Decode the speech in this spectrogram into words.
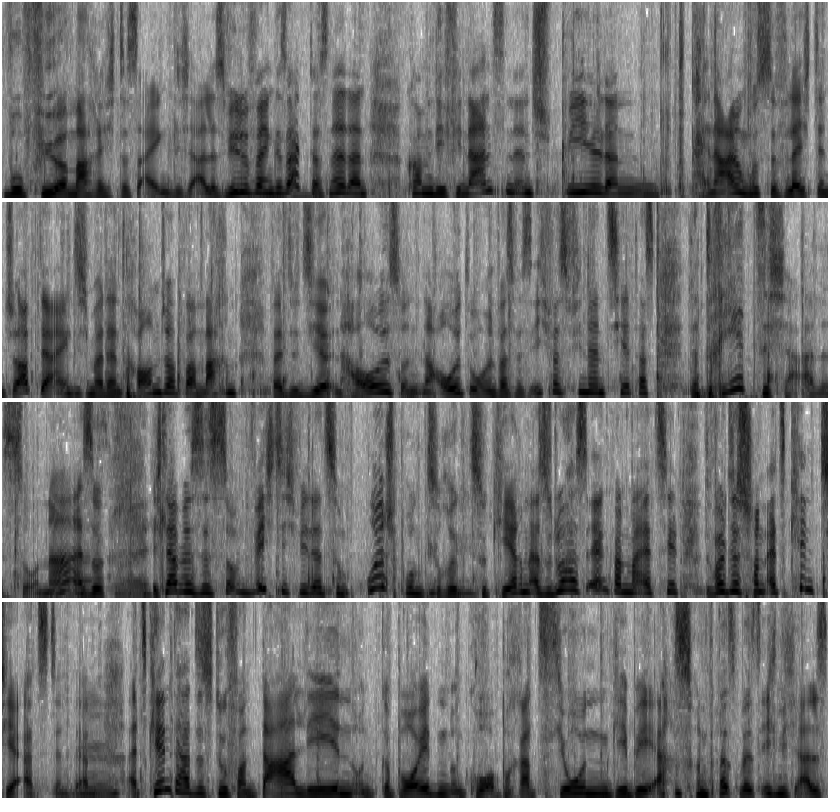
wofür mache ich das eigentlich alles? Wie du vorhin gesagt hast, ne? dann kommen die Finanzen ins Spiel, dann, keine Ahnung, musst du vielleicht den Job, der eigentlich mal dein Traumjob war, machen, weil du dir ein Haus und ein Auto und was weiß ich was finanziert hast. Da dreht sich ja alles so. Ne? Also ich glaube, es ist so wichtig, wieder zum Ursprung zurückzukehren. Also du hast irgendwann mal erzählt, du wolltest schon als Kind Tierärztin werden. Mhm. Als Kind hattest du von Darlehen und Gebäuden und Kooperationen, GBRs und was weiß ich nicht alles,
